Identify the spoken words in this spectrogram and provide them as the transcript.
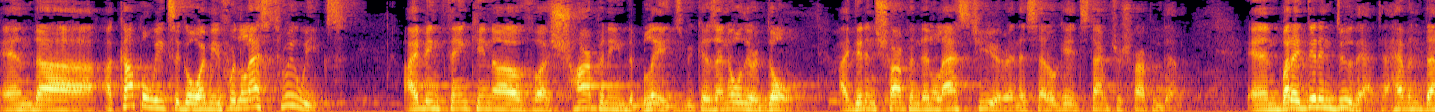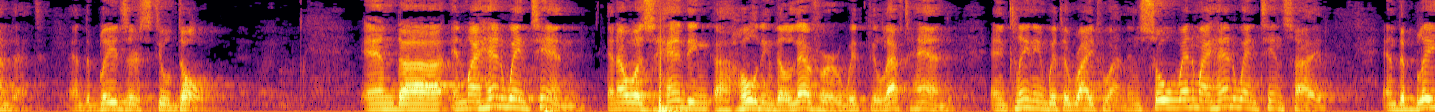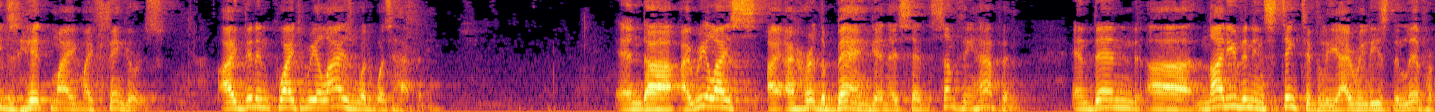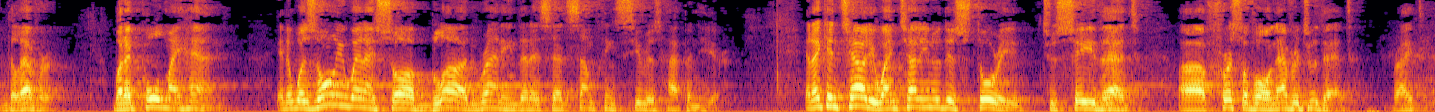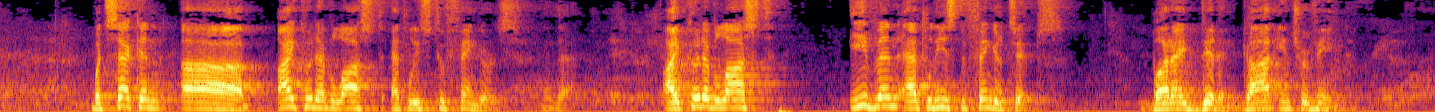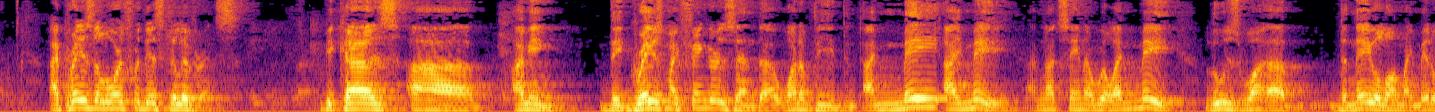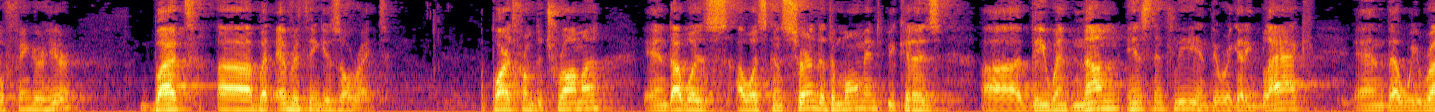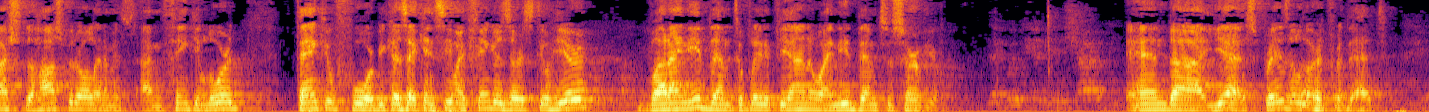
And uh, a couple weeks ago, I mean, for the last three weeks, I've been thinking of uh, sharpening the blades because I know they're dull. I didn't sharpen them last year, and I said, okay, it's time to sharpen them. And, but I didn't do that. I haven't done that. And the blades are still dull. And, uh, and my hand went in, and I was handing, uh, holding the lever with the left hand and cleaning with the right one. And so when my hand went inside and the blades hit my, my fingers, I didn't quite realize what was happening. And uh, I realized I, I, heard the bang and I said, something happened. And then, uh, not even instinctively, I released the lever, the lever, but I pulled my hand. And it was only when I saw blood running that I said, something serious happened here. And I can tell you, I'm telling you this story to say that, uh, first of all, never do that, right? But second, uh, I could have lost at least two fingers in that. I could have lost even at least the fingertips, but I didn't. God intervened. I praise the Lord for this deliverance because, uh, I mean, they grazed my fingers, and uh, one of the, I may, I may, I'm not saying I will. I may lose one, uh, the nail on my middle finger here, but uh, but everything is all right. Apart from the trauma, and I was I was concerned at the moment because uh, they went numb instantly and they were getting black, and uh, we rushed to the hospital. And I'm I'm thinking, Lord, thank you for because I can see my fingers are still here, but I need them to play the piano. I need them to serve you. And uh, yes, praise the Lord for that.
